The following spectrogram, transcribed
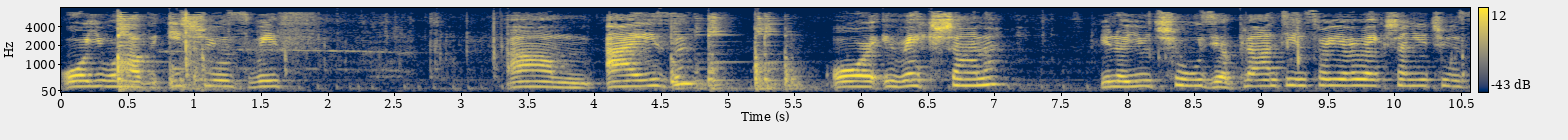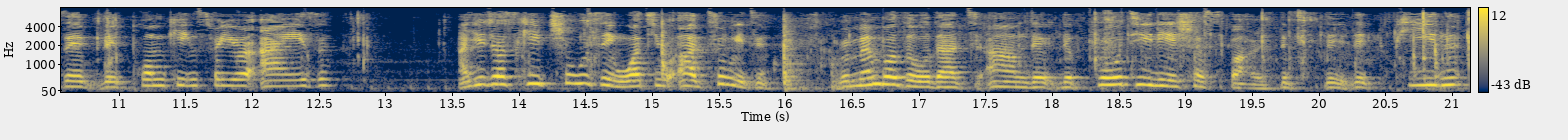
or you have issues with um, eyes or erection you know, you choose your plantains for your erection, you choose the, the pumpkins for your eyes, and you just keep choosing what you add to it. Remember though that um, the, the proteinaceous part, the, the, the peanut,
